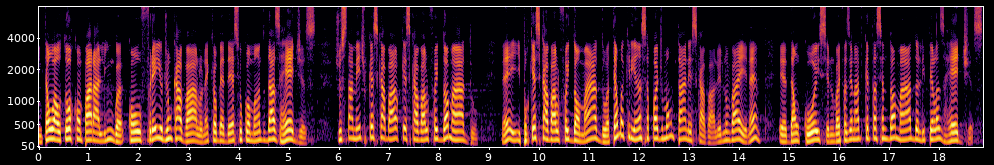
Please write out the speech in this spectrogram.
Então, o autor compara a língua com o freio de um cavalo, né, que obedece o comando das rédeas, justamente porque esse cavalo, porque esse cavalo foi domado. Né? E porque esse cavalo foi domado, até uma criança pode montar nesse cavalo. Ele não vai né, é, dar um coice, ele não vai fazer nada, porque ele está sendo domado ali pelas rédeas,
